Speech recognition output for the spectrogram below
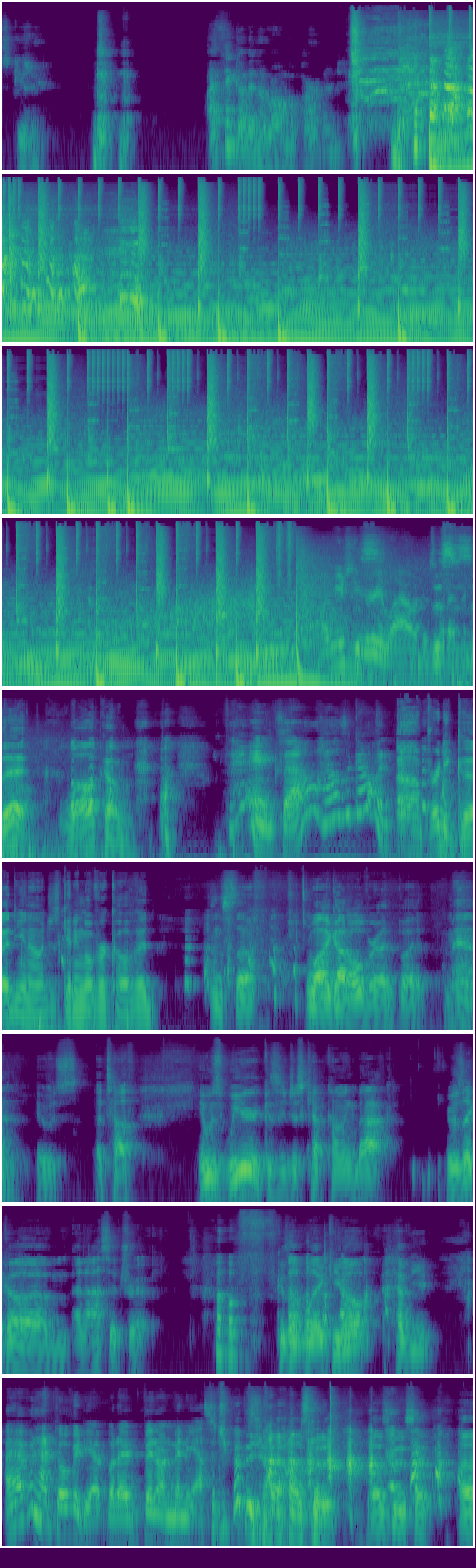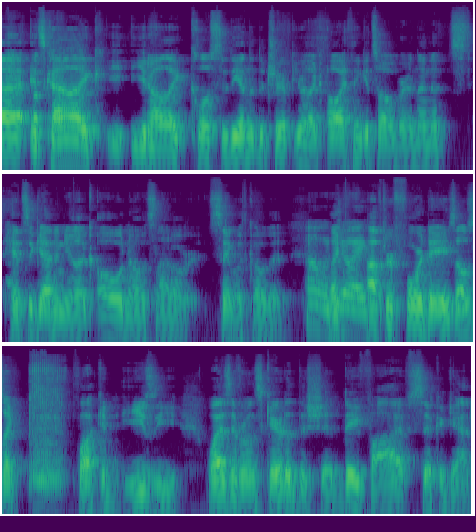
Excuse me. I think I'm in the wrong apartment. I'm usually very loud. Is This what I've is been it. Welcome. Thanks, Al. How's it going? uh, pretty good, you know, just getting over COVID and stuff. Well, I got over it, but man, it was a tough. It was weird because it just kept coming back. It was like um, an acid trip because I'm like, you know, have you? I haven't had COVID yet, but I've been on many acid trips. Yeah, I was gonna, I was gonna say, uh, it's kind of like you know, like close to the end of the trip, you're like, oh, I think it's over, and then it hits again, and you're like, oh no, it's not over. Same with COVID. oh, like joy. after four days, I was like, fucking easy. Why is everyone scared of this shit? Day five, sick again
